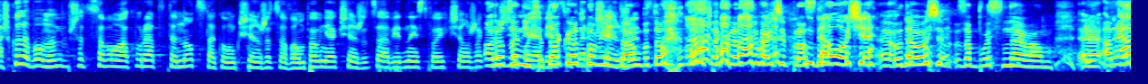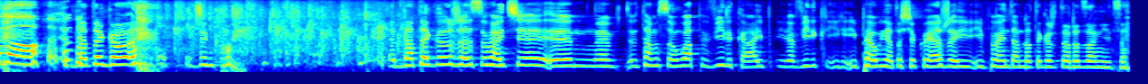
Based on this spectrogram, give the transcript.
A szkoda, bo mamy przed sobą akurat tę noc taką księżycową, pełnia księżyca, a w jednej z twoich książek O rodzenicy, to akurat pamiętam, bo to, to jest akurat, słuchajcie, prosto. Udało się. E, Udało się, zabłysnęłam. E, A to- Brawo! Dlatego, dziękuję. Dlatego, że słuchajcie, y, tam są łapy wilka i, wilk i, i pełnia to się kojarzy i, i pamiętam dlatego, że to rodzanice.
